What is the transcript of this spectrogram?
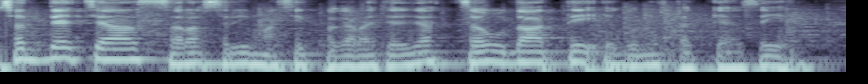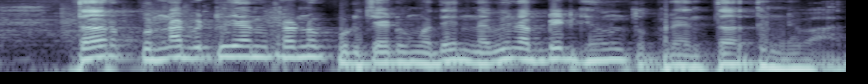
सध्याच्या सरासरी मासिक पगाराच्या ज्या चौदा ते एकोणीस टक्के असेल. तर पुन्हा भेटूया मित्रांनो पुढच्या व्हिडिओमध्ये. नवीन अपडेट घेऊन तोपर्यंत धन्यवाद.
